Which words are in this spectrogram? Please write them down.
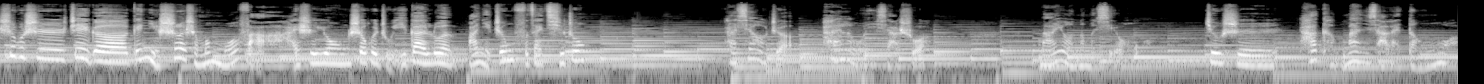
是不是这个给你施了什么魔法，还是用社会主义概论把你征服在其中？他笑着拍了我一下，说：“哪有那么邪乎？就是他肯慢下来等我。”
